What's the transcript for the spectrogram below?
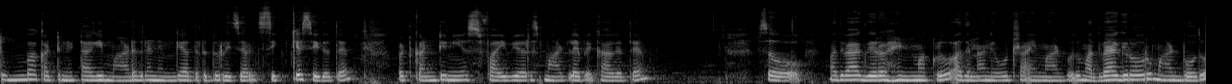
ತುಂಬ ಕಟ್ಟುನಿಟ್ಟಾಗಿ ಮಾಡಿದ್ರೆ ನಿಮಗೆ ಅದರದ್ದು ರಿಸಲ್ಟ್ ಸಿಕ್ಕೇ ಸಿಗುತ್ತೆ. ಬಟ್ ಕಂಟಿನ್ಯೂಸ್ ಫೈವ್ ಇಯರ್ಸ್ ಮಾಡಲೇಬೇಕಾಗತ್ತೆ. ಸೊ ಮದುವೆ ಆಗದಿರೋ ಹೆಣ್ಮಕ್ಳು ಅದನ್ನು ನೀವು ಟ್ರೈ ಮಾಡ್ಬೋದು. ಮದುವೆ ಆಗಿರೋರು ಮಾಡ್ಬೋದು.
